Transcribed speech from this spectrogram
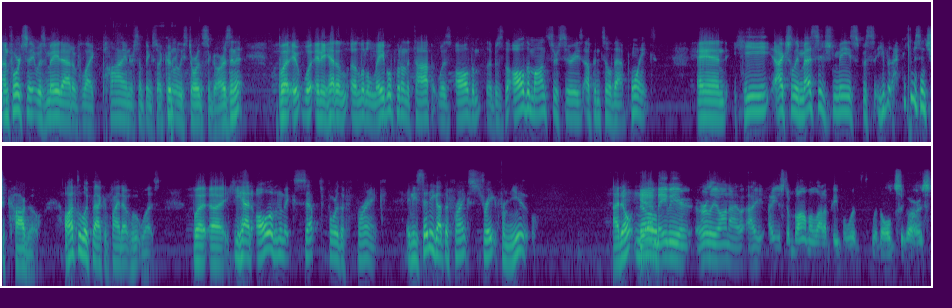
Unfortunately, it was made out of like pine or something, so I couldn't really store the cigars in it. But it was, and he had a, a little label put on the top. It was all the it was the all the Monster series up until that point. And he actually messaged me. I think he was in Chicago. I'll have to look back and find out who it was. But uh, he had all of them except for the Frank, and he said he got the Frank straight from you. I don't know. Yeah, maybe early on, I, I, I used to bomb a lot of people with, with old cigars.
